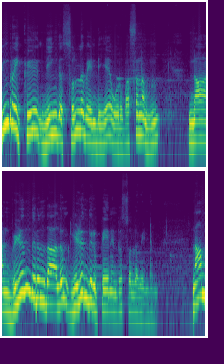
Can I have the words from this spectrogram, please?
இன்றைக்கு நீங்கள் சொல்ல வேண்டிய ஒரு வசனம் நான் விழுந்திருந்தாலும் எழுந்திருப்பேன் என்று சொல்ல வேண்டும். நாம்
